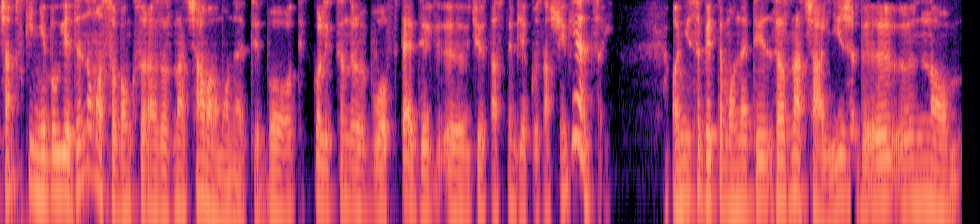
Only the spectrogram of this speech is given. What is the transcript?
Czapski nie był jedyną osobą, która zaznaczała monety, bo tych kolekcjonerów było wtedy w XIX wieku znacznie więcej. Oni sobie te monety zaznaczali, żeby no,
